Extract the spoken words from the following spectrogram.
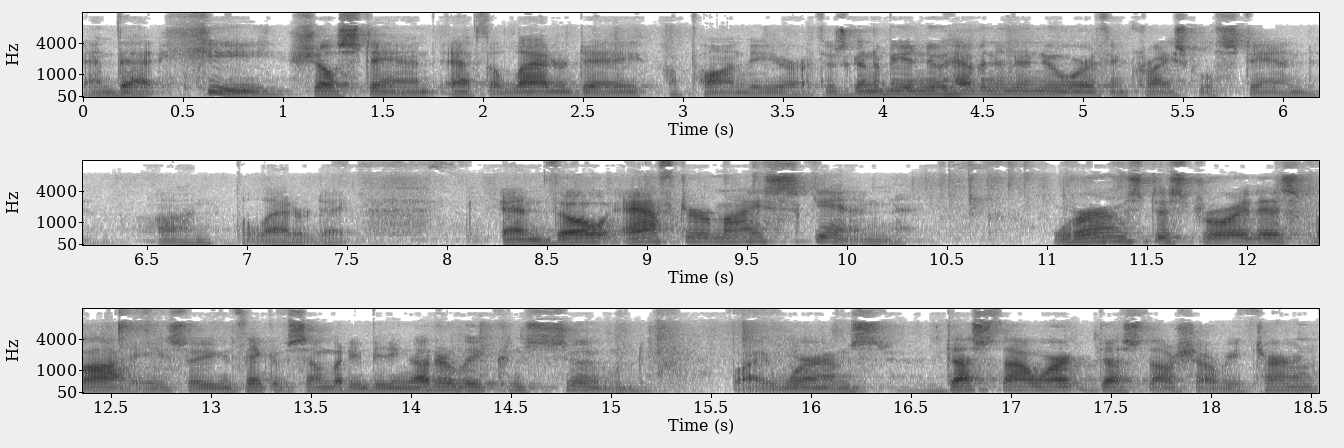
and that he shall stand at the latter day upon the earth. There's going to be a new heaven and a new earth, and Christ will stand on the latter day. And though after my skin worms destroy this body, so you can think of somebody being utterly consumed by worms, dust thou art, dust thou shalt return.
